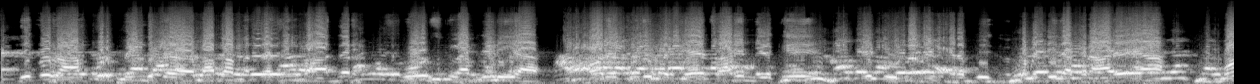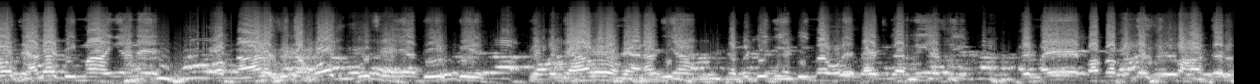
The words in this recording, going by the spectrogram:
ਦੇਖੋ, ਰਾਮਪੁਰ ਪਿੰਡ ਚ ਬਾਬਾ ਬੰਦਾ ਸਿੰਘ ਬਹਾਦਰ ਸਪੋਰਟਸ ਕਲੱਬ ਜਿਹੜੀ ਆ, ਔਰ ਇੱਥੋਂ ਦੇ ਬੱਚੇ ਸਾਰੇ ਮਿਲ ਕੇ ਇਹ ਟੂਰਨਾਮੈਂਟ ਕਬੱਡੀ ਕਬੱਡੀ ਦਾ ਕਰਾ ਰਹੇ ਆ। ਬਹੁਤ ਜ਼ਿਆਦਾ ਟੀਮਾਂ ਆਈਆਂ ਨੇ, ਔਰ ਨਾਲ ਅਸੀਂ ਤਾਂ ਬਹੁਤ ਖੁਸ਼ ਹੋਏ ਆ ਦੇਖ ਕੇ ਕਿ ਪੰਜਾਬ ਔਰ ਹਰਿਆਣਾ ਦੀਆਂ ਕਬੱਡੀ ਦੀਆਂ ਟੀਮਾਂ ਹੁਣੇ ਮੈਚ ਕਰ ਰਹੀਆਂ ਸੀ। ਤੇ ਮੈਂ ਬਾਬਾ ਬੰਦਾ ਸਿੰਘ ਬਹਾਦਰ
